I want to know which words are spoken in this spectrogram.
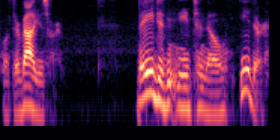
what their values are. They didn't need to know either.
